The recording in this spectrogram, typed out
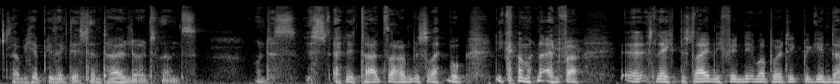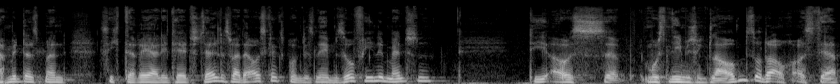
Ich glaube, ich habe gesagt, er ist ein Teil Deutschlands. Und das ist eine Tatsachenbeschreibung, die kann man einfach äh, schlecht bestreiten. Ich finde immer, Politik beginnt damit, dass man sich der Realität stellt. Das war der Ausgangspunkt. Es leben so viele Menschen, die aus äh, muslimischen Glaubens oder auch aus, der,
